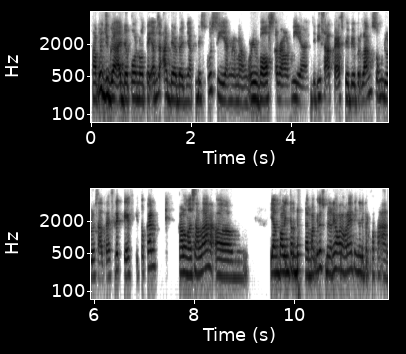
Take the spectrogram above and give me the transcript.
Tapi juga ada konote, ada banyak diskusi yang memang revolves around me ya. Jadi saat PSBB berlangsung dulu saat restriktif itu kan kalau nggak salah um, yang paling terdampak itu sebenarnya orang-orang yang tinggal di perkotaan.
